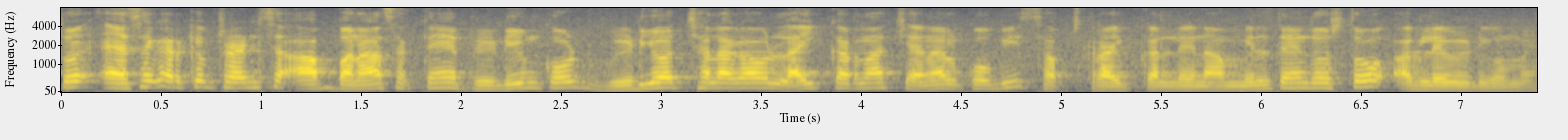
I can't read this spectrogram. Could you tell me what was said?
तो ऐसे करके फ्रेंड्स आप बना सकते हैं रिडीम कोड। वीडियो अच्छा लगा हो लाइक करना, चैनल को भी सब्सक्राइब कर लेना। मिलते हैं दोस्तों अगले वीडियो में।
